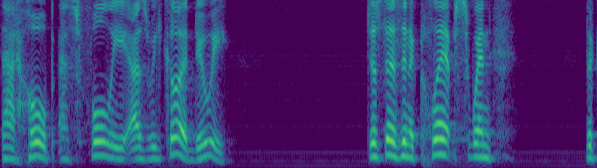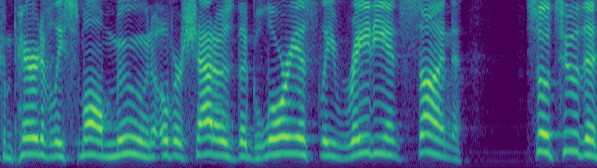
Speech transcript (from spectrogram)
that hope as fully as we could, do we? Just as an eclipse, when the comparatively small moon overshadows the gloriously radiant sun, so too the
